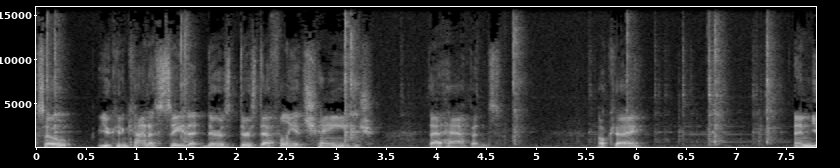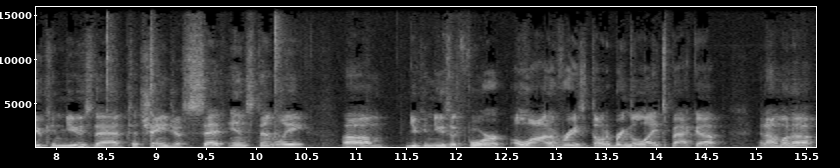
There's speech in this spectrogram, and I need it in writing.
So you can kind of see that there's there's definitely a change that happens. Okay? And you can use that to change a set instantly. Um, you can use it for a lot of reasons. I'm going to bring the lights back up and I'm going to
